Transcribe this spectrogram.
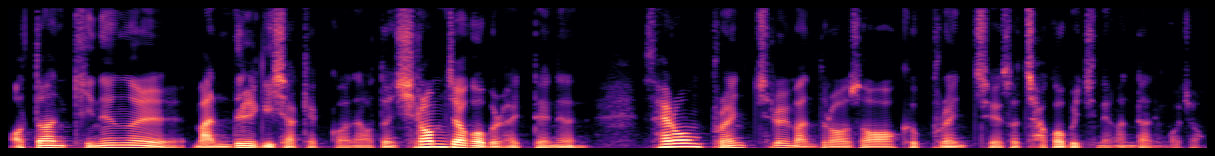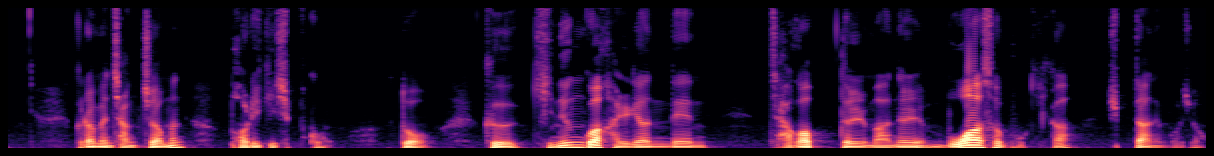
어떠한 기능을 만들기 시작했거나 어떤 실험 작업을 할 때는 새로운 branch를 만들어서 그 branch에서 작업을 진행한다는 거죠. 그러면 장점은 버리기 쉽고 또 그 기능과 관련된 작업들만을 모아서 보기가 쉽다는 거죠.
